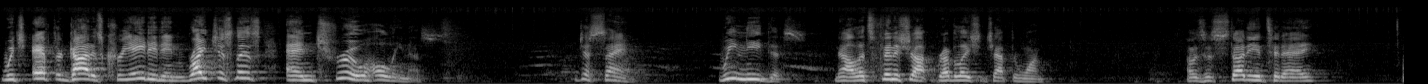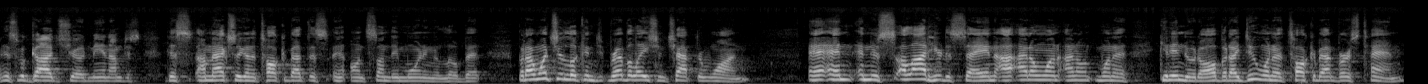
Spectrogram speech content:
which after God is created in righteousness and true holiness. I'm just saying. We need this. Now let's finish up Revelation chapter 1. I was just studying today. And this is what God showed me, and I'm just this. I'm actually going to talk about this on Sunday morning a little bit. But I want you to look in Revelation chapter one, and, and, and there's a lot here to say, and I, I don't want I don't want to get into it all, but I do want to talk about verse 10.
